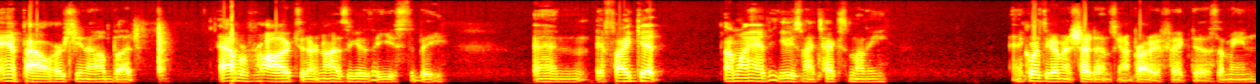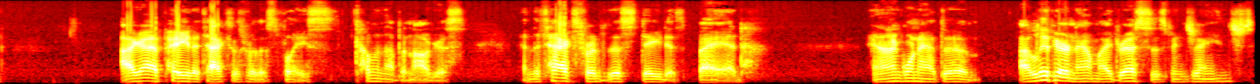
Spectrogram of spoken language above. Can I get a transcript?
amp hours, you know, but Apple products are not as good as they used to be and if I get, I might have to use my tax money. And of course, the government shutdown is going to probably affect this. I mean, I got to pay the taxes for this place coming up in August. And the tax for this state is bad. And I'm going to have to, I live here now. My address has been changed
